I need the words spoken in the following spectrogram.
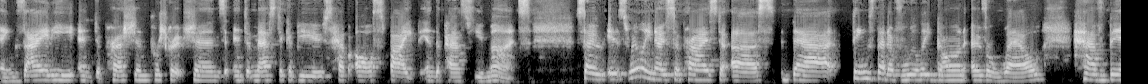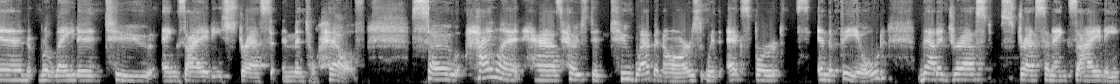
anxiety and depression prescriptions, and domestic abuse have all spiked in the past few months. So it's really no surprise to us that things that have really gone over well have been related to anxiety, stress, and mental health. So, Hylant has hosted two webinars with experts in the field that addressed stress and anxiety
